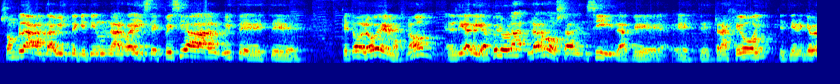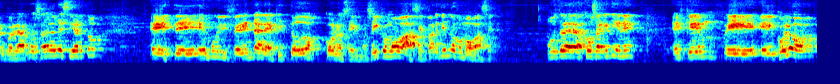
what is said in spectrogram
son plantas, ¿viste? Que tienen una raíz especial, ¿viste? Este, que todos lo vemos, ¿no? El día a día. Pero la, rosa en sí, la que este, traje hoy, que tiene que ver con la rosa del desierto, este, es muy diferente a la que todos conocemos. ¿sí? Como base, partiendo como base. Otra de las cosas que tiene es que eh, el color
